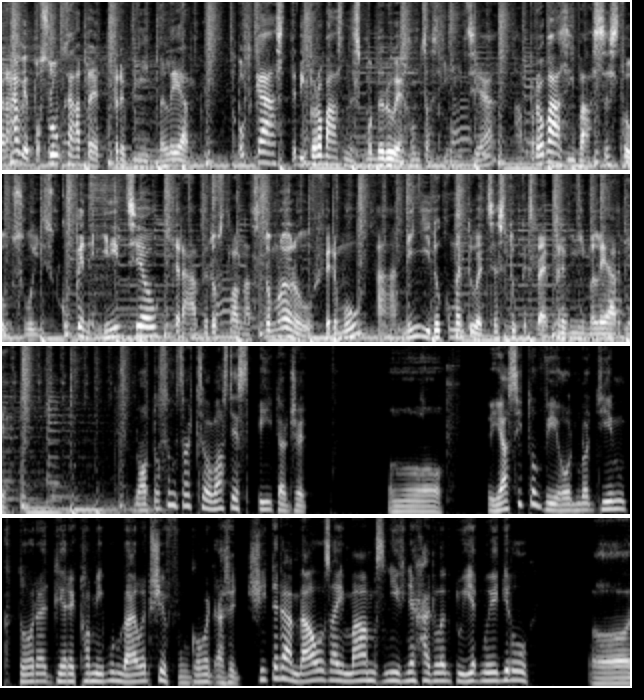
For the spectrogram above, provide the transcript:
Právě posloucháte První miliardu. Podcast, který pro vás dnes moderuje Honza z Inicia a provází vás cestou svojí skupiny Inicio, která vyrostla na 100 milionovou firmu a nyní dokumentuje cestu ke své první miliardě. No a to som sa chcel vlastne spýtať, že uh, ja si to vyhodnotím, ktoré tie reklamy budú najlepšie fungovať a že či teda naozaj mám z nich nechať len tú jednu jedinú, uh,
